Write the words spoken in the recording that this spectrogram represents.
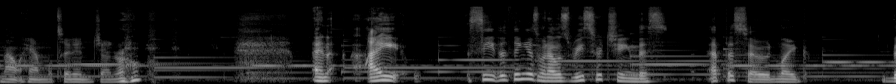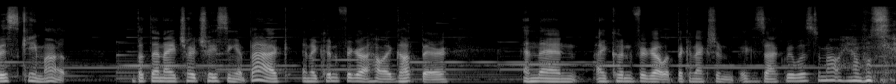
Mount Hamilton in general. and I see the thing is when I was researching this episode, like this came up. But then I tried tracing it back and I couldn't figure out how I got there. And then I couldn't figure out what the connection exactly was to Mount Hamilton.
